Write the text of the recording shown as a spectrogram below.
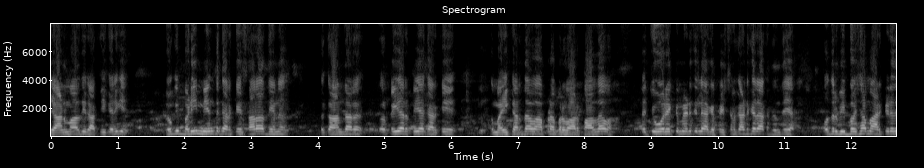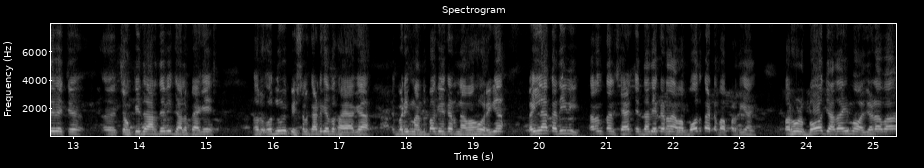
ਜਾਨ ਮਾਲ ਦੀ ਰਾਖੀ ਕਰੀਏ, ਕਿਉਂਕਿ ਬੜੀ ਮਿਹਨਤ ਕਰਕੇ ਸਾਰਾ ਦਿਨ ਦੁਕਾਨਦਾਰ ਰੁਪਈਆ ਰੁਪਈਆ ਕਰਕੇ ਕਮਾਈ ਕਰਦਾ ਵਾ, ਆਪਣਾ ਪਰਿਵਾਰ ਪਾਲਦਾ ਵਾ ਤੇ ਚੋਰ ਇੱਕ ਮਿੰਟ 'ਚ ਲਿਆ ਕੇ ਪਿਸਟਲ ਕੱਢ ਕੇ ਰੱਖ ਦਿੰਦੇ ਆ। ਉਧਰ ਬੀਬੋ ਸ਼ਾਹ ਮਾਰਕੀਟ ਦੇ ਵਿੱਚ, ਅਹ ਚੌਕੀਦਾਰ ਦੇ ਵੀ ਗੱਲ ਪੈ ਗਏ। ਔਰ ਉਹਨੂੰ ਵੀ ਪਿਸਟਲ ਕੱਢ ਕੇ ਵਿਖਾਇਆ ਗਿਆ ਤੇ ਬੜੀ ਮੰਦਭਾਗੀਆਂ ਘਟਨਾਵਾਂ ਹੋ ਰਹੀਆਂ। ਪਹਿਲਾਂ ਕਦੀ ਵੀ ਤਰਨਤਾਰਨ ਸ਼ਹਿਰ 'ਚ ਇਦਾਂ ਦੀਆਂ ਘਟਨਾਵਾਂ ਬਹੁਤ ਘੱਟ ਵਾਪਰਦੀਆਂ ਸੀ ਪਰ ਹੁਣ ਬਹੁਤ ਜ਼ਿਆਦਾ ਹੀ ਮਾਹੌਲ ਜਿਹੜਾ ਵਾ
